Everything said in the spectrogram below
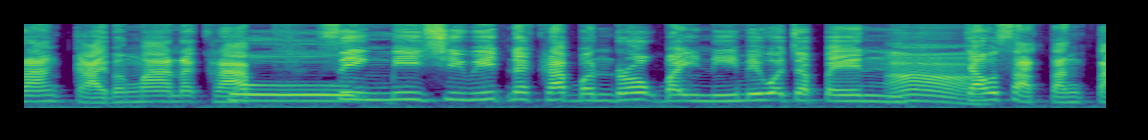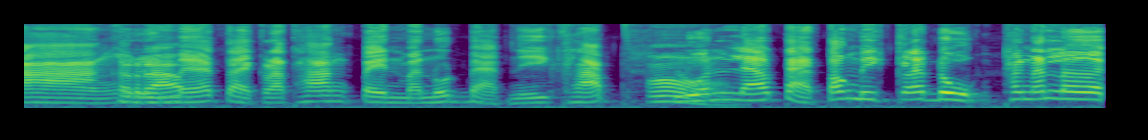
ร่างกายมากๆนะครับถูกสิ่งมีชีวิตนะครับบนโลกใบนี้ไม่ว่าจะเป็นอ่าเจ้าสัตว์ต่างๆครับหรือแม้แต่กระทั่งเป็นมนุษย์แบบนี้ครับอ๋อล้วนแล้วแต่ต้องมีกระดูกทั้งนั้นเลย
